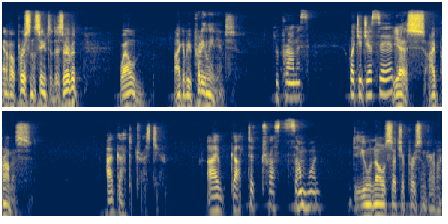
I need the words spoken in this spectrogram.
And if a person seems to deserve it, well, I can be pretty lenient. you promise what you just said? Yes, I promise. I've got to trust you. I've got to trust someone. Do you know such a person, Carla?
